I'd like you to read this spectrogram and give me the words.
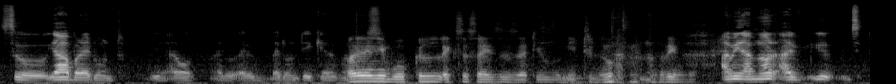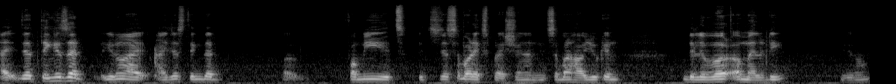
So yeah, but I don't at all. I, I, I don't take care of my are there any vocal exercises that you need to know? I mean, I'm not. I, you, I the thing is that you know, I, I just think that uh, for me, it's it's just about expression and it's about how you can deliver a melody, you know,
